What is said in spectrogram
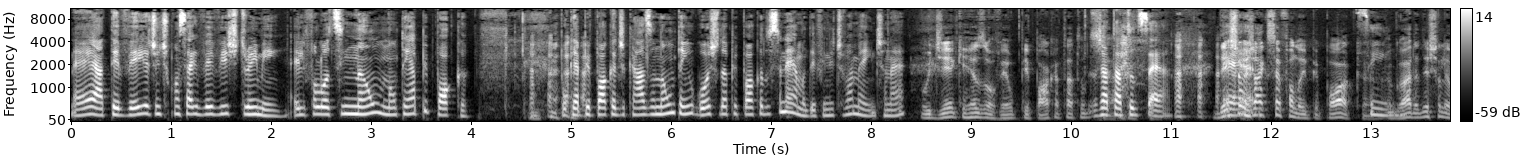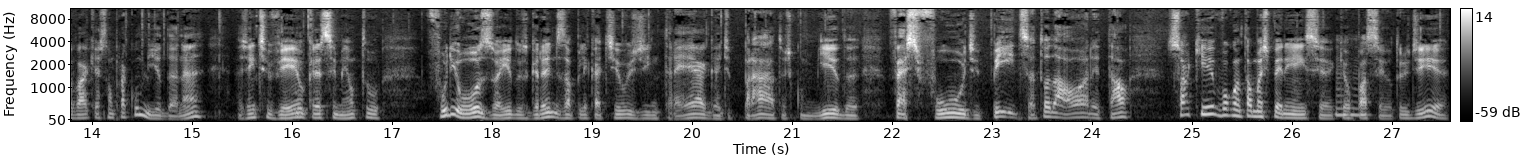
né? A TV e a gente consegue ver via streaming. Ele falou assim: não, não tem a pipoca. Porque a pipoca de casa não tem o gosto da pipoca do cinema, definitivamente, né? O dia que resolveu pipoca tá tudo Já certo. tá tudo certo. deixa é. já que você falou em pipoca, Sim. agora deixa eu levar a questão para comida, né? A gente vê o crescimento furioso aí dos grandes aplicativos de entrega de pratos, comida, fast food, pizza toda hora e tal. Só que vou contar uma experiência que eu passei outro dia.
